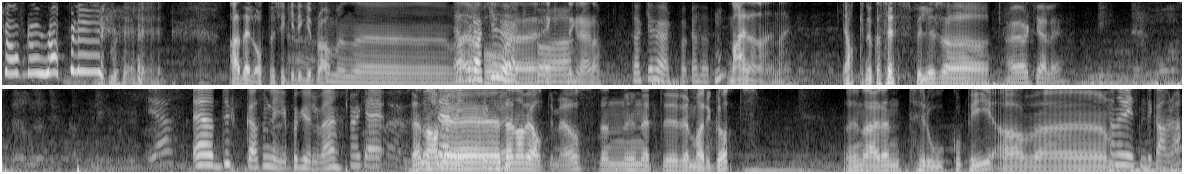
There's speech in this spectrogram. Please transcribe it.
Klar for noe rap, eller? Nei, det låter sikkert ikke bra, men uh, Ja, for du har ikke hørt på- ekte greier, da. Du har ikke hørt på kassetten? Nei, nei, nei. nei. Jeg har ikke noen kassettspiller, så Nei, det var ikke jeg heller. Eh, dukka som ligger på gulvet. Okay. Den har, vi, den har vi alltid med oss. Den, hun heter Margot. Og Hun er en tro kopi av, uh, Kan du vise den til kamera?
